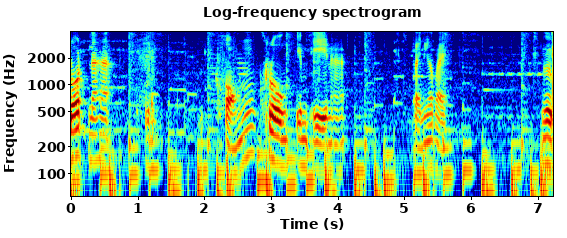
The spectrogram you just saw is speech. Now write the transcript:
รถนะฮะของโครง MA นะฮะใส่เนื้อไปเงืบ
